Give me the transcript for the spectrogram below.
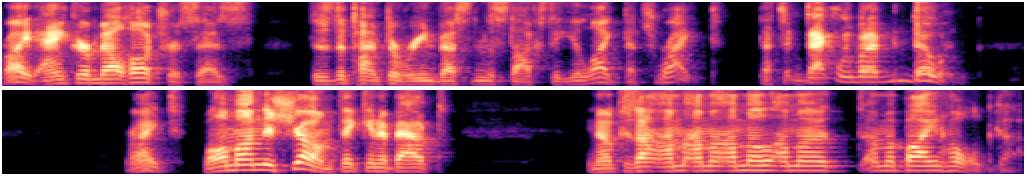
Right. Ankur Malhotra says this is the time to reinvest in the stocks that you like. That's right. That's exactly what I've been doing. Right. While I'm on this show, I'm thinking about, you know, because I'm I'm a, I'm a I'm a I'm a buy and hold guy.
